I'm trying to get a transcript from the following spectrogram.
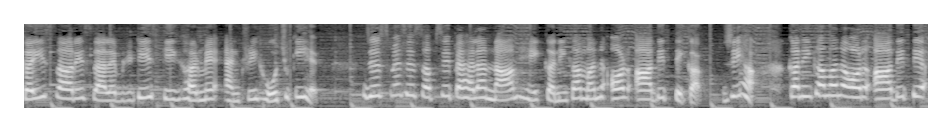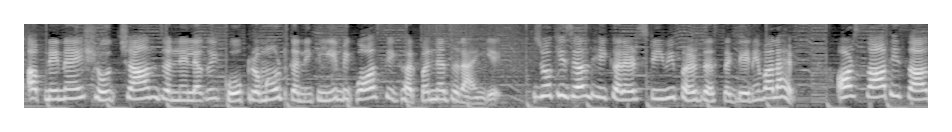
कई सारे सेलिब्रिटीज की घर में एंट्री हो चुकी है। जिसमें से सबसे पहला नाम है कनिका मन और आदित्य का। जी हाँ कनिका मन और आदित्य अपने नए शो चाँद जलने लगे को प्रमोट करने के लिए बिग बॉस के घर पर नज़र आएँगे, जो कि जल्द ही कलर्स टीवी पर दस्तक देने वाला है। और साथ ही साथ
